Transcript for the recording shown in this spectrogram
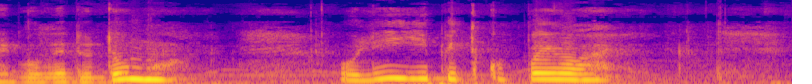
прибули додому. Олії підкупила,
